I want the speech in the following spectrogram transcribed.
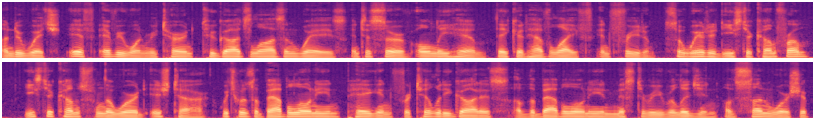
under which, if everyone returned to God's laws and ways, and to serve only Him, they could have life and freedom. So where did Easter come from? Easter comes from the word Ishtar, which was a Babylonian pagan fertility goddess of the Babylonian mystery religion of sun worship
